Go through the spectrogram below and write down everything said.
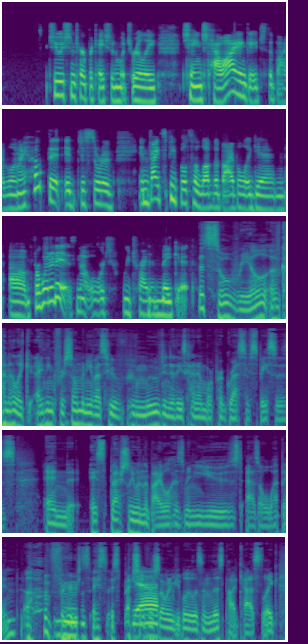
Jewish interpretation, which really changed how I engaged the Bible. And I hope that it just sort of invites people to love the Bible again um, for what it is, not what we're t- we try to make it. That's so real. Of kind of like I think for so many of us who've who moved into these kind of more progressive spaces, and especially when the Bible has been used as a weapon for mm. especially yeah. for so many people who listen to this podcast, like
